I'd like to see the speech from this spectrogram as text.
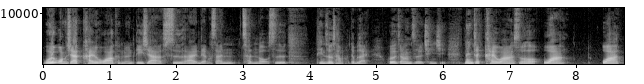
我会往下开挖，可能地下室在两三层楼是停车场嘛，对不对？会有这样子的情形。那你在开挖的时候，挖挖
